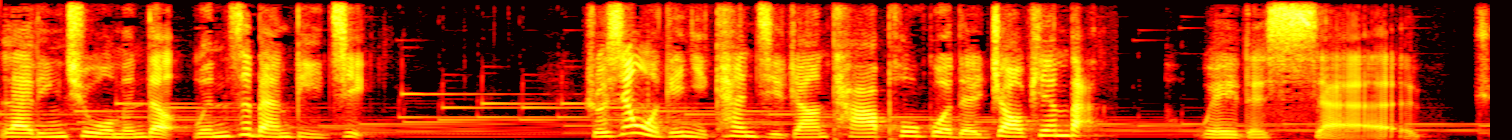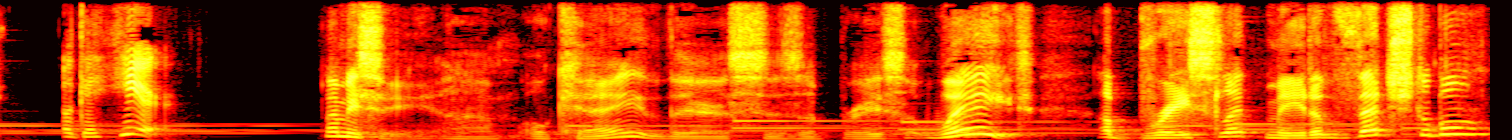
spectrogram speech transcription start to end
来领取我们的文字版笔记。首先，我给你看几张他 PO 过的照片吧。Wait a sec. Okay, here. Let me see. Um, okay, this is a bracelet. Wait, a bracelet made of vegetable?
